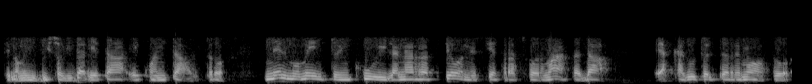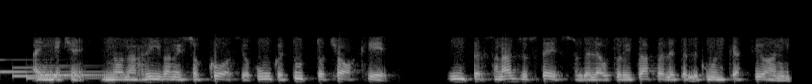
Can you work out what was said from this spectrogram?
fenomeni di solidarietà e quant'altro. Nel momento in cui la narrazione si è trasformata da è accaduto il terremoto invece non arrivano i soccorsi o comunque tutto ciò che un personaggio stesso delle autorità per le telecomunicazioni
